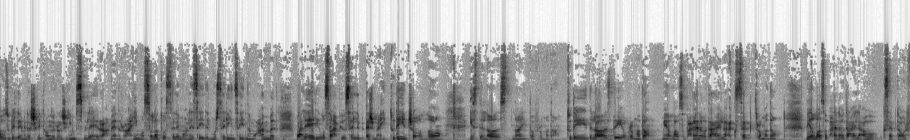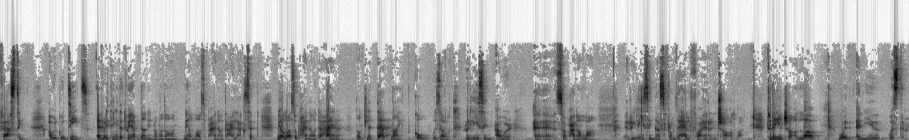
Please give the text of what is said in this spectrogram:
أعوذ بالله من الشيطان الرجيم بسم الله الرحمن الرحيم والصلاة والسلام على سيد المرسلين سيدنا محمد وعلى آله وصحبه وسلم أجمعين Today inshallah is the last night of Ramadan Today the last day of Ramadan May Allah wa ta'ala accept Ramadan May Allah wa ta'ala accept our fasting our good deeds everything that we have done in Ramadan May Allah wa ta'ala accept May Allah wa ta'ala don't let that night go without releasing our uh, uh, subhanallah releasing us from the hellfire inshallah. Today inshallah with a new wisdom.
